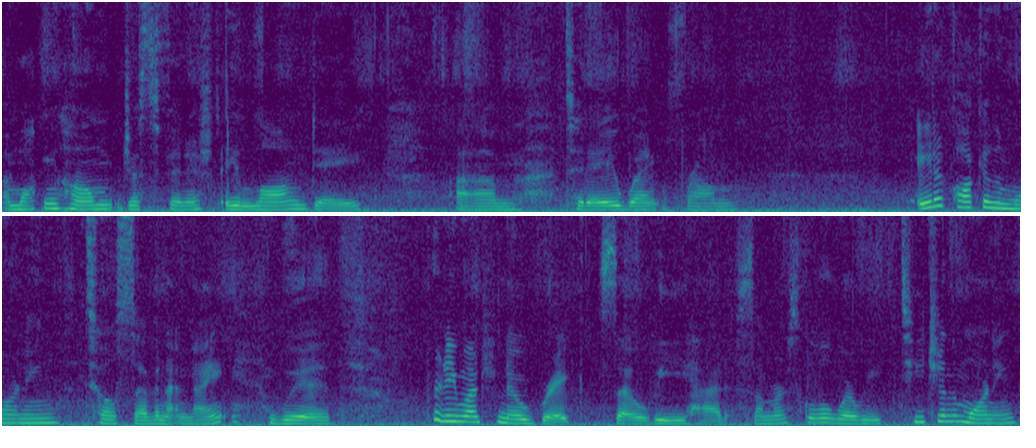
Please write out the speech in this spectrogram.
I'm walking home, just finished a long day. Um, today went from 8 o'clock in the morning till 7 at night with pretty much no break. So we had summer school where we teach in the morning,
